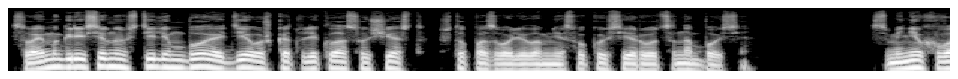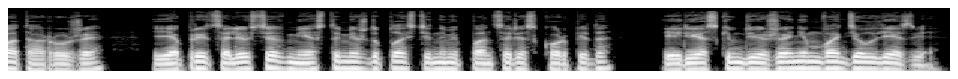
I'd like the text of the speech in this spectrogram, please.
Своим агрессивным стилем боя девушка отвлекла существ, что позволило мне сфокусироваться на боссе. Сменив хват оружия, я прицелился в место между пластинами панциря Скорпида и резким движением вонзил лезвие.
